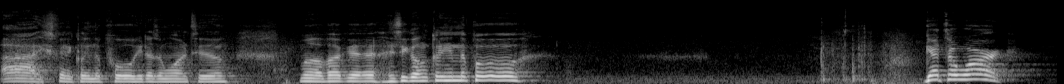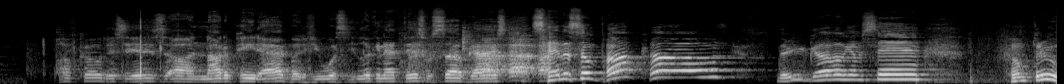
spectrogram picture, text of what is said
Ah, he's gonna clean the pool. He doesn't want to. Motherfucker, is he gonna clean the pool? Get to work. Puffco, this is uh, not a paid ad, but if you was looking at this, what's up, guys? Send us some Puffcos. There you go. You know what I'm saying? Come through.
